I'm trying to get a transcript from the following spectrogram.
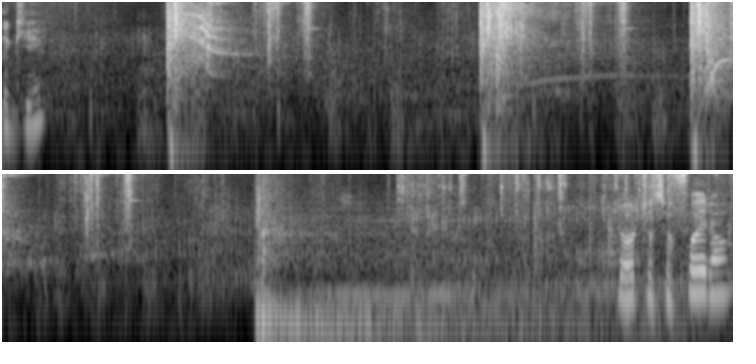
Está Los otros se fueron.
